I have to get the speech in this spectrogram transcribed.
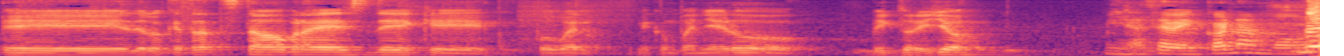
eh, de lo que trata esta obra es de que, pues bueno, mi compañero Víctor y yo. Mira, se ven con amor. ¡No!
